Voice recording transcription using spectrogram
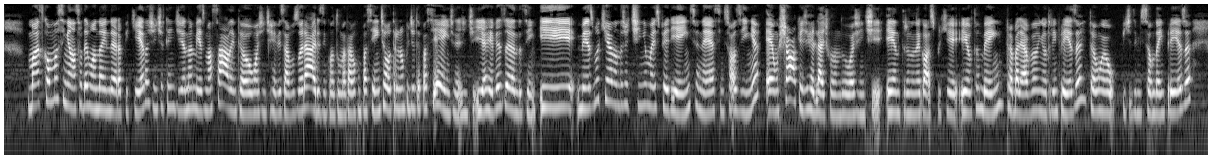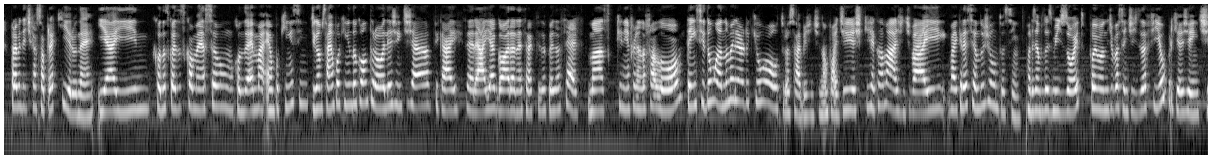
mas como assim a nossa demanda ainda era pequena, a gente atendia na mesma sala, então a gente revisava os horários, enquanto uma tava com paciente, a outra não podia ter paciente, né? A gente ia revezando assim. E mesmo que a Nanda já tinha uma experiência, né, assim sozinha, é um choque de realidade quando a gente entra no negócio, porque eu também trabalhava em outra empresa, então eu pedi demissão da empresa para me dedicar só pra Kiro, né? E aí, quando as coisas começam, quando é, é um pouquinho assim, digamos, sai um pouquinho do controle, a gente já fica, ai, será? E agora, né? Será que fiz a coisa certa? Mas, que nem a Fernanda falou, tem sido um ano melhor do que o outro, sabe? A gente não pode, acho que, reclamar. A gente vai, vai crescendo junto, assim. Por exemplo, 2018 foi um ano de bastante desafio, porque a gente,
